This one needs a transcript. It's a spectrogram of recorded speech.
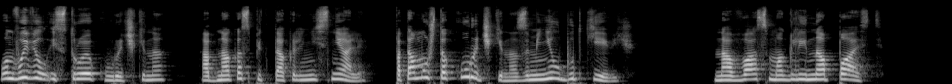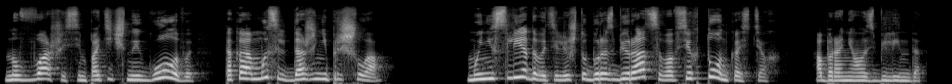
Он вывел из строя Курочкина, однако спектакль не сняли, потому что Курочкина заменил Буткевич. На вас могли напасть, но в ваши симпатичные головы такая мысль даже не пришла. Мы не следователи, чтобы разбираться во всех тонкостях, оборонялась Белинда.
